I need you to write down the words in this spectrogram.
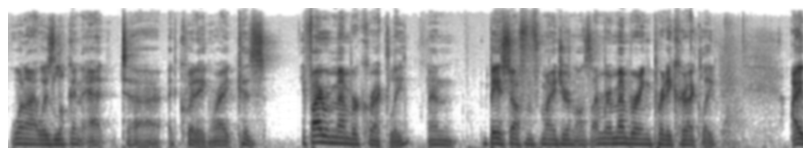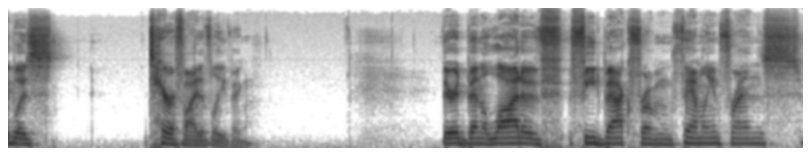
when I was looking at, uh, at quitting, right? Because if I remember correctly, and based off of my journals, I'm remembering pretty correctly, I was terrified of leaving. There had been a lot of feedback from family and friends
